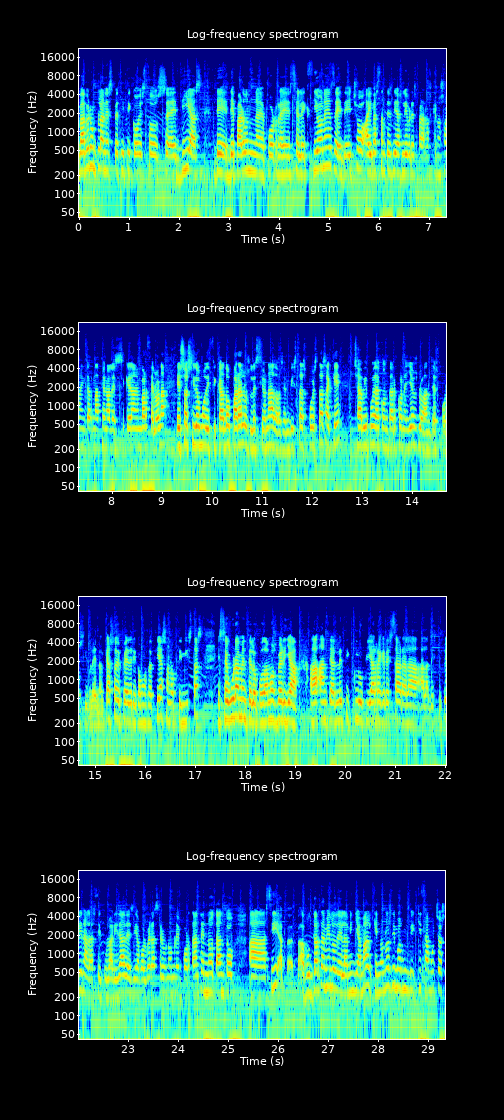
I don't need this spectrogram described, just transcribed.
va a haber un plan específico estos días de, parón por selecciones. de hecho, hay bastantes días libres para los que no son internacionales y se quedan en Barcelona, eso ha sido modificado para los lesionados, en vistas puestas a que Xavi pueda contar con ellos lo antes posible. En el caso de Pedri, como os decía, son optimistas y seguramente lo podamos ver ya ante Athletic Club y a regresar a la, disciplina, a las titularidades y a volver a ser un hombre importante, no tanto así, apuntar también lo de Lamin Yamal, que no nos dimos quizá muchos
